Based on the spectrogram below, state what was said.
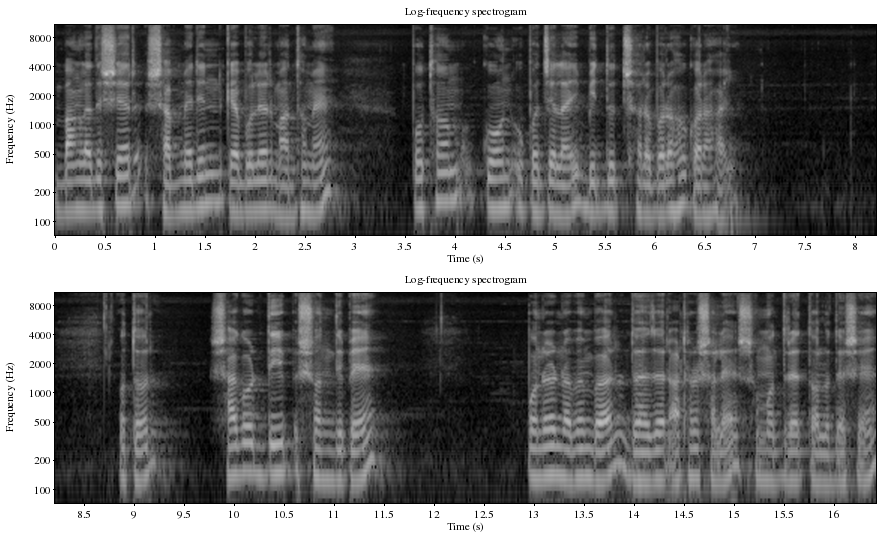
বাংলাদেশের সাবমেরিন কেবলের মাধ্যমে প্রথম কোন উপজেলায় বিদ্যুৎ সরবরাহ করা হয়? উত্তর, সাগরদ্বীপ সন্দ্বীপে পনেরো নভেম্বর দু হাজার আঠারো সালে সমুদ্রের তলদেশে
